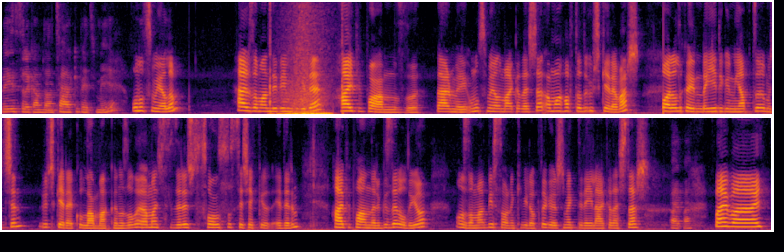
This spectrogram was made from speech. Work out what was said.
ve Instagram'dan takip etmeyi unutmayalım. Her zaman dediğim gibi de hype puanınızı vermeyi unutmayalım arkadaşlar. Ama haftada 3 kere var. Bu Aralık ayında 7 gün yaptığım için 3 kere kullanma hakkınız oluyor. Ama sizlere sonsuz teşekkür ederim. Hype puanları güzel oluyor. O zaman bir sonraki vlogda görüşmek dileğiyle arkadaşlar. bay bay. Bay bay.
